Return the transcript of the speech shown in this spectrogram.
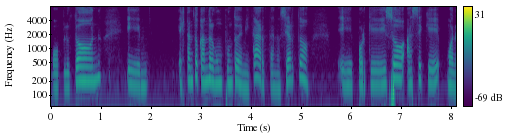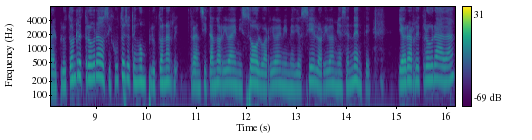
o Plutón em, están tocando algún punto de mi carta, ¿no es cierto? Eh, porque eso hace que, bueno, el Plutón retrógrado, si justo yo tengo un Plutón transitando arriba de mi Sol o arriba de mi medio cielo, arriba de mi ascendente, y ahora retrograda,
